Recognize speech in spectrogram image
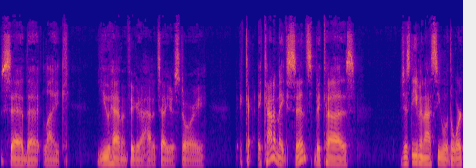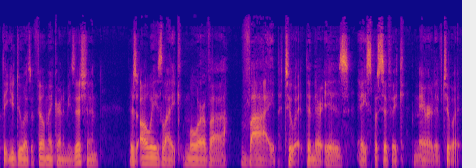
said that like you haven't figured out how to tell your story. It it kind of makes sense because just even I see what the work that you do as a filmmaker and a musician. There's always like more of a vibe to it than there is a specific narrative to it.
